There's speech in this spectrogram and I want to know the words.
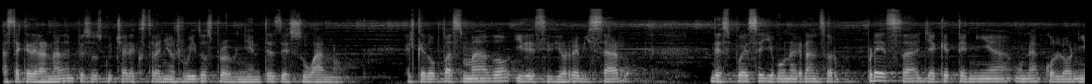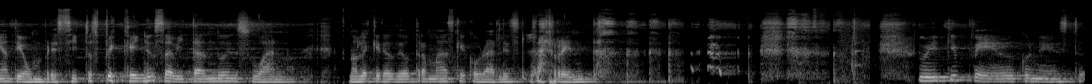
Hasta que de la nada empezó a escuchar extraños ruidos provenientes de su ano. Él quedó pasmado y decidió revisar. Después se llevó una gran sorpresa, ya que tenía una colonia de hombrecitos pequeños habitando en su ano. No le quedó de otra más que cobrarles la renta. Uy, qué pedo con esto.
